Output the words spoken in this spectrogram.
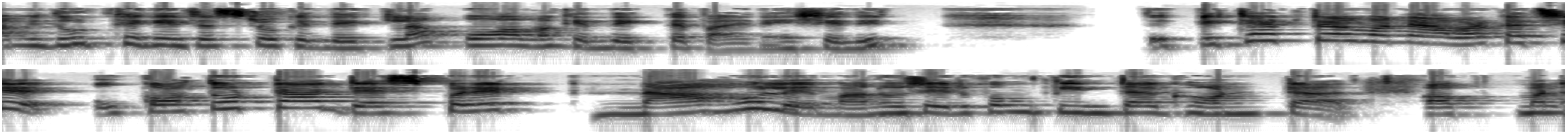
আমি দূর থেকে জাস্ট ওকে দেখলাম। ও আমাকে দেখতে পায়নি সেদিন। এটা একটা মানে আমার কাছে কতটা ডেসপারেট না হলে মানুষ এরকম তিনটা ঘণ্টা মানে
